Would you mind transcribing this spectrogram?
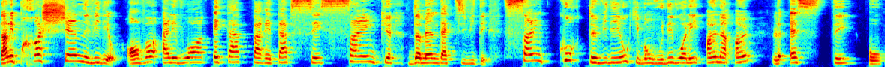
dans les prochaines vidéos, on va aller voir étape par étape ces cinq domaines d'activité. Cinq courtes vidéos qui vont vous dévoiler un à un le S-T-O-R-E.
